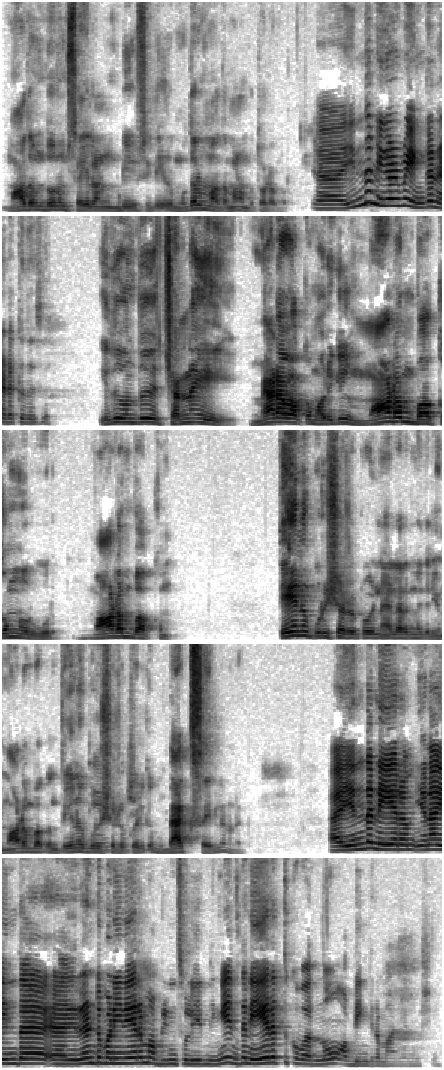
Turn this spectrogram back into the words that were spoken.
மாதந்தோறும் செய்யலாம்னு முடிவு செய்து இது முதல் மாதமாக நம்ம தொடங்குறோம். இந்த நிகழ்வு எங்க நடக்குது சார்? இது வந்து சென்னை மேடவாக்கம் அருகில் மாடம்பாக்கம்னு ஒரு ஊர். மாடம்பாக்கம். தேனுபுரீஸ்வரர் கோயில்னா எல்லாருக்குமே தெரியும். மாடம்பாக்கம் தேனுபுரீஸ்வரர் கோயிலுக்கு பேக் சைடில் நடக்குது. அஹ் எந்த நேரம்? ஏன்னா இந்த ரெண்டு மணி நேரம் அப்படின்னு சொல்லியிருந்தீங்க. இந்த நேரத்துக்கு வரணும் அப்படிங்கிற மாதிரியான விஷயம்?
